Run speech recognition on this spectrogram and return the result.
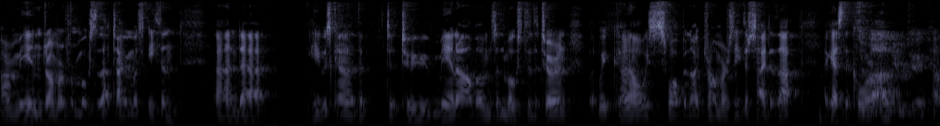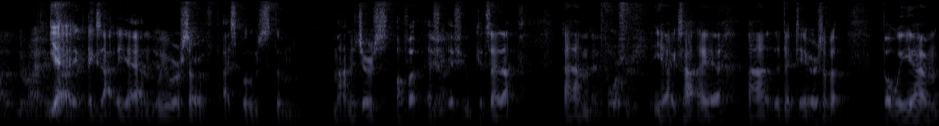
our main drummer for most of that time was Ethan, and uh, he was kind of the the two main albums and most of the touring. But we kind of always swapping out drummers either side of that. I guess the So core. You were doing kind of the writing. yeah, e- exactly. Yeah, and Yeah. we were sort of, I suppose, the managers of it, if you, if you could say that. Um, enforcers. yeah, exactly. Yeah, uh, the dictators of it. But we, um,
